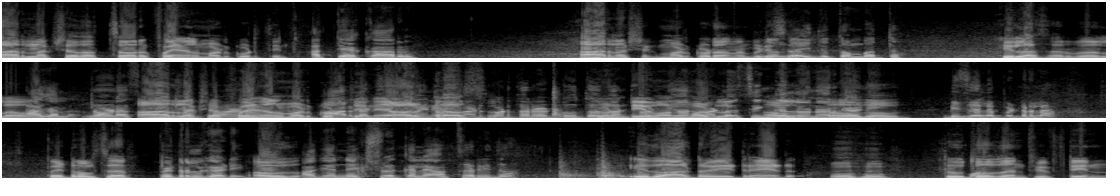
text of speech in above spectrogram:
ಆರು ಲಕ್ಷದ ಹತ್ತು ಸಾವಿರಕ್ಕೆ ಫೈನಲ್ ಮಾಡ್ಕೊಡ್ತೀನಿ. ಅತ್ತೆ ಕಾರು? ಆರು ಲಕ್ಷಕ್ಕೆ ಮಾಡ್ಕೊಡೋಣ ಬಿಡಿ ಸರ್. ಐದು ತೊಂಬತ್ತು ಇಲ್ಲ ಸರ್ ಬರಲ್ಲ. ಆಗಲ್ಲ. ನೋಡ ಆರು ಲಕ್ಷ ಫೈನಲ್ ಮಾಡ್ಕೊಡ್ತೀನಿ. Twenty one model single owner ಗಾಡಿ. Diesel petrol petrol sir. Petrol ಗಾಡಿ. ಹೌದು. ಹಾಗೆ ನೆಕ್ಸ್ಟ್ ವೀಕಲ್ಲಿ ಯಾವ್ದು ಸರ್ ಇದು? ಇದು Alto eight hundred two thousand fifteen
